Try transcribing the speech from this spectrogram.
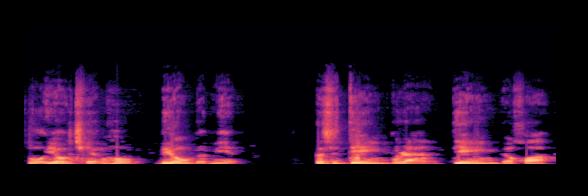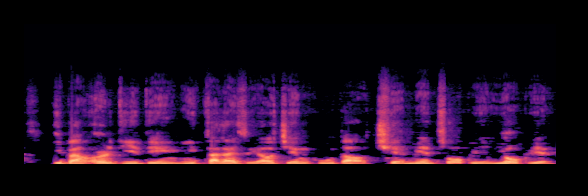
左右前后六个面。可是电影不然，电影的话。一般二 D 的电影，你大概只要兼顾到前面、左边、右边，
